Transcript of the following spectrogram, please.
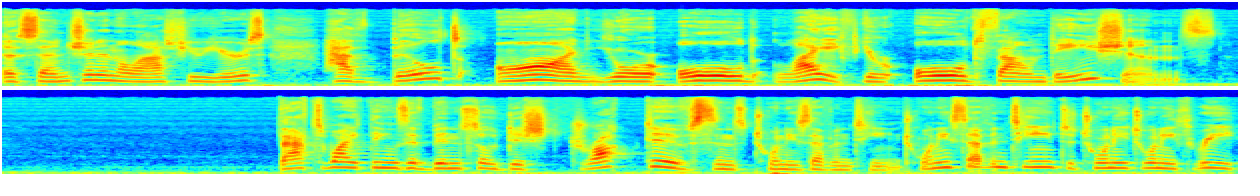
ascension in the last few years have built on your old life, your old foundations. That's why things have been so destructive since 2017. 2017 to 2023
